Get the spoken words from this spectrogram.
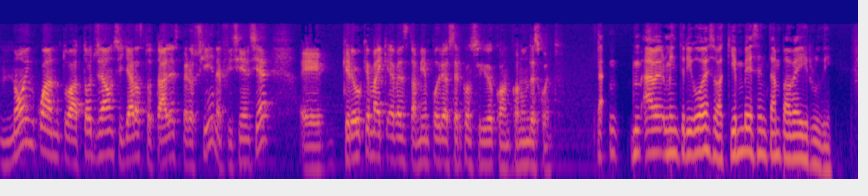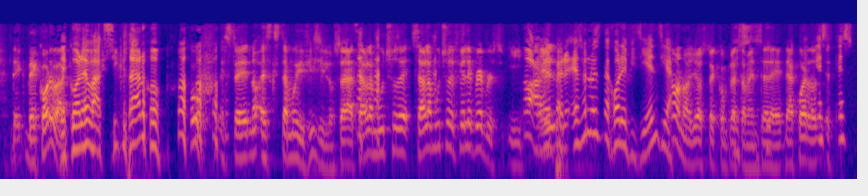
no en cuanto a touchdowns y yardas totales, pero sí en eficiencia, eh, creo que Mike Evans también podría ser conseguido con, con un descuento. A ver, me intrigó eso. ¿A quién ves en Tampa Bay, Rudy? De, de coreback. De coreback, sí, claro. Uf, este, no, es que está muy difícil. O sea, se habla mucho de, se habla mucho de Philip Rivers. Y no, ver, pero eso no es mejor eficiencia. No, no, yo estoy completamente de, de, acuerdo. Es, es,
